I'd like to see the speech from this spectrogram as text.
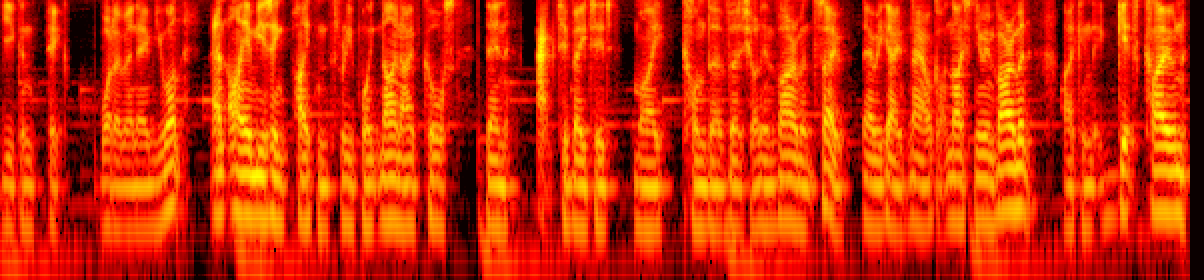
You can pick whatever name you want and I am using Python 3.9. I, of course, then activated my Conda virtual environment. So there we go. Now I've got a nice new environment. I can git clone,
